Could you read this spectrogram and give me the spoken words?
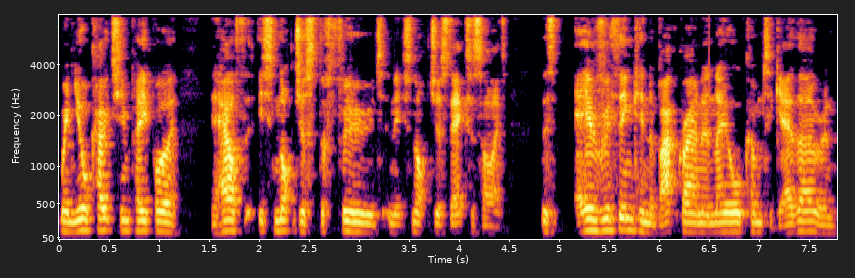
when you're coaching people in health, it's not just the food and it's not just exercise. There's everything in the background, and they all come together. And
